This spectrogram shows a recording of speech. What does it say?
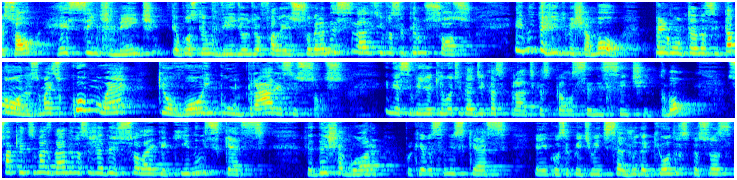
Pessoal, recentemente eu postei um vídeo onde eu falei sobre a necessidade de você ter um sócio. E muita gente me chamou perguntando assim: tá bom, Anderson, mas como é que eu vou encontrar esse sócio? E nesse vídeo aqui eu vou te dar dicas práticas para você nesse sentido, tá bom? Só que antes de mais nada, você já deixa o seu like aqui, não esquece. Já deixa agora, porque você não esquece e aí, consequentemente, se ajuda que outras pessoas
